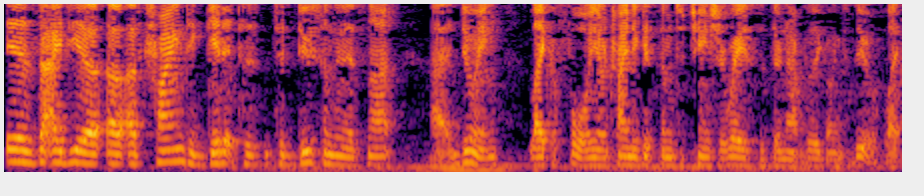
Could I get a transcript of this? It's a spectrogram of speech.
is the idea of, of trying to get it to, to do something that's not uh, doing, like a fool, you know, trying to get them to change their ways that they're not really going to do. Like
